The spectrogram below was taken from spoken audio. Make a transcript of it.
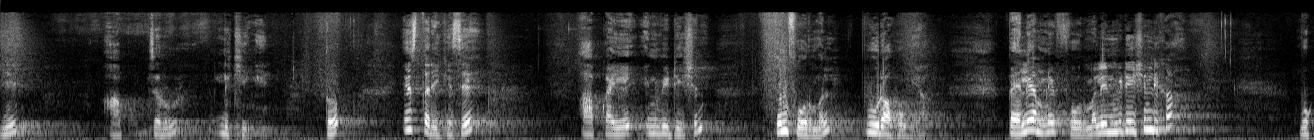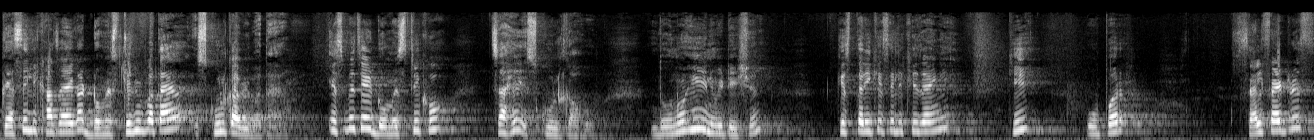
ये आप ज़रूर लिखेंगे। तो इस तरीके से आपका ये इनविटेशन इनफॉर्मल पूरा हो गया। पहले हमने फॉर्मल इनविटेशन लिखा, वो कैसे लिखा जाएगा डोमेस्टिक भी बताया स्कूल का भी बताया। इसमें चाहे डोमेस्टिक हो, चाहे स्कूल का हो, दोनों ही इनविटेशन किस तरीके से लिखे जाएँगे कि ऊपर सेल्फ एड्रेस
